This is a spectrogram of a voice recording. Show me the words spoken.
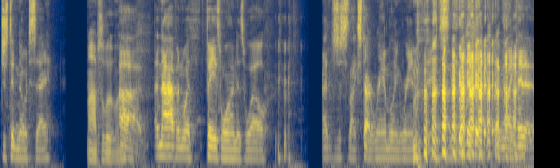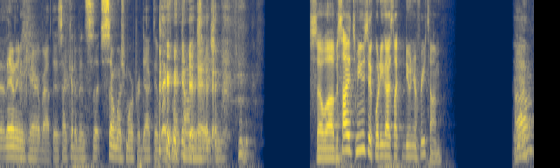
just didn't know what to say. Absolutely. Uh, and that happened with Phase One as well. I just like start rambling random things, and, and, like they they don't even care about this. I could have been so, so much more productive with my conversation. so, uh, besides music, what do you guys like to do in your free time? Um,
